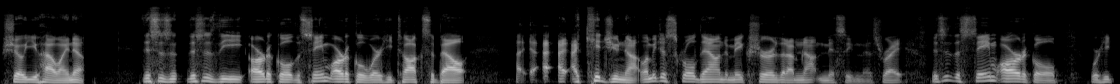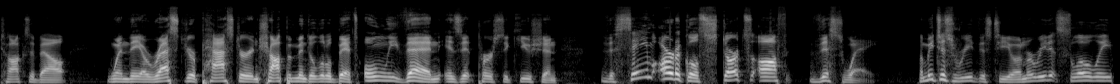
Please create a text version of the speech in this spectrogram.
show you how I know. This is this is the article, the same article where he talks about I, I, I, kid you not. Let me just scroll down to make sure that I'm not missing this, right? This is the same article where he talks about when they arrest your pastor and chop him into little bits, only then is it persecution. The same article starts off this way. Let me just read this to you. I'm going to read it slowly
